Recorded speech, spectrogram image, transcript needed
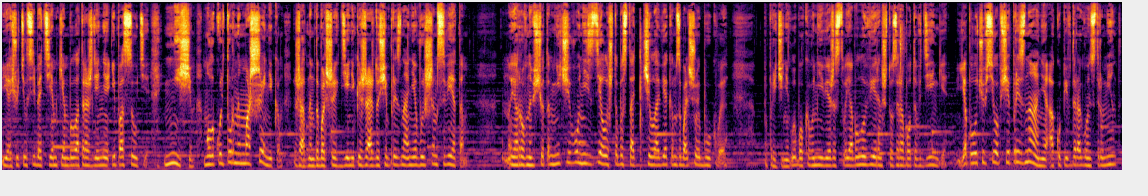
Я ощутил себя тем, кем был от рождения и по сути. Нищим, малокультурным мошенником, жадным до больших денег и жаждущим признания высшим светом. Но я ровным счетом ничего не сделал, чтобы стать человеком с большой буквы. По причине глубокого невежества я был уверен, что заработав деньги, я получу всеобщее признание, а купив дорогой инструмент,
